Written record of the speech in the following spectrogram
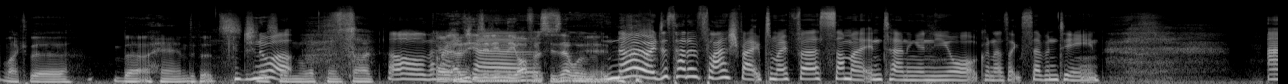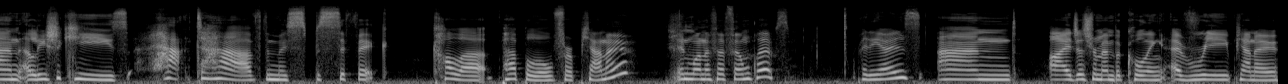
Like the the hand that's Do you know just what? on the left hand side. Oh, the Oh, hand is it in the office? Is that what? Yeah. No, I just had a flashback to my first summer interning in New York when I was like 17. And Alicia Keys had to have the most specific color purple for a piano in one of her film clips, videos. And I just remember calling every piano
